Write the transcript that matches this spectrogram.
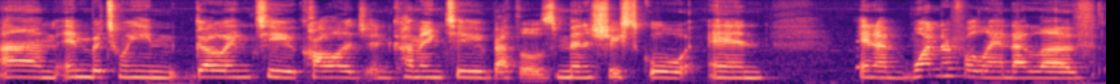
um, in between going to college and coming to Bethel's ministry school in in a wonderful land I love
